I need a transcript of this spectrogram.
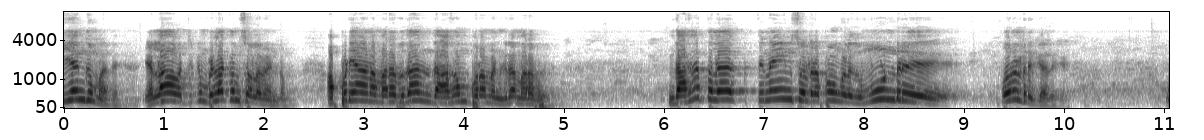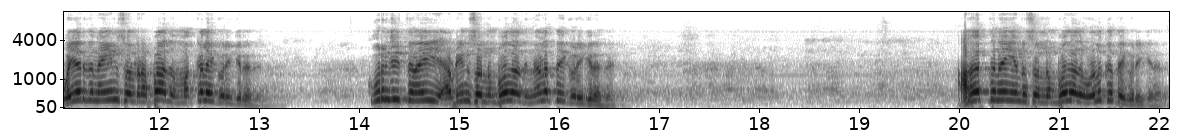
இயங்கும் அது. எல்லாவற்றுக்கும் விளக்கம் சொல்ல வேண்டும். அப்படியான மரபு தான் இந்த அகம்புறம் என்கிற மரபு. இந்த அகத்தில் திணைன்னு சொல்கிறப்போ உங்களுக்கு மூன்று பொருள் இருக்கு அதுக்கு. உயர்திணைன்னு சொல்கிறப்ப அது மக்களை குறிக்கிறது. குறிஞ்சி திணை அப்படின்னு சொல்லும்போது அது நிலத்தை குறிக்கிறது. அகத்திணை என்று சொல்லும்போது அது ஒழுக்கத்தை குறிக்கிறது.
